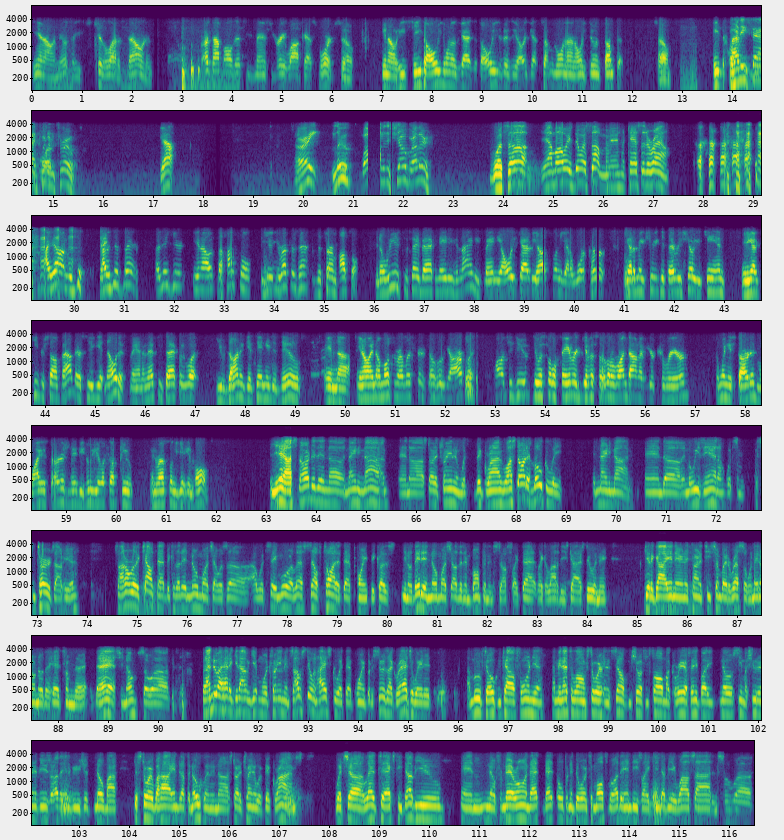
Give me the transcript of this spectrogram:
you know, I mean, looks like he's chiseled out of stone. And on top of all this, he's managed to great Wildcat sports. So, you know, he's he's always one of those guys that's always busy, always got something going on, always doing something. So, he's the. What did he classic say? I put him through. Yeah. All right, Luke, welcome to the show, brother. What's up? Yeah, I'm always doing something, man. I can't sit around. I know. I was just, I was just saying. I think you, you know, the hustle. You, you represent the term hustle. You know, we used to say back in the '80s and '90s, man, you always got to be hustling. You got to work hard. You got to make sure you get to every show you can, and you got to keep yourself out there so you get noticed, man. And that's exactly what you've done and continue to do. And uh, you know, I know most of our listeners know who you are, but why don't you do do us a little favor and give us a little rundown of your career and when you started and why you started, maybe who you look up to in wrestling to get you involved. Yeah, I started in uh '99 and uh started training with Vic Grimes. Well, I started locally in '99 and uh in Louisiana with some with some turds out here. So I don't really count that because I didn't know much. I was uh I would say more or less self-taught at that point because you know they didn't know much other than bumping and stuff like that, like a lot of these guys do, and they get a guy in there and they're trying to teach somebody to wrestle when they don't know the head from the the ass, you know. So uh but I knew I had to get out and get more training. So I was still in high school at that point. But as soon as I graduated, I moved to Oakland, California. I mean, that's a long story in itself. I'm sure if you follow my career, if anybody knows, see my shooter interviews or other interviews, you'd know my the story about how I ended up in Oakland and uh, started training with Vic Grimes, which uh, led to XPW. And you know, from there on, that that opened the door to multiple other indies like NWA Wildside and so uh,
